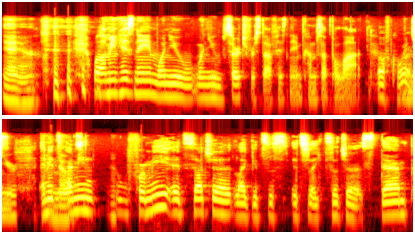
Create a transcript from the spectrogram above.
yeah, yeah. well, I mean, his name when you when you search for stuff, his name comes up a lot. Of course, and it's. Notes. I mean, yeah. for me, it's such a like it's a, it's like such a stamp.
